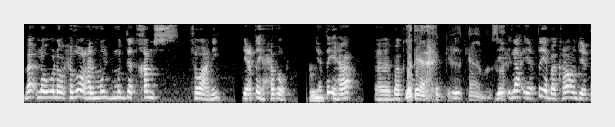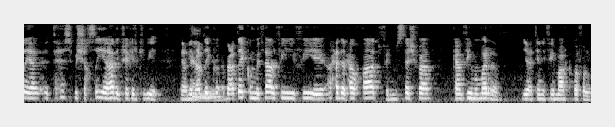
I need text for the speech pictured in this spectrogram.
ما لو لو حضورها لمدة خمس ثواني يعطيها حضور. يعطيها آه، back يعطيها حقها كامل صح؟ لا يعطيها background يعطيها تحس بالشخصية هذه بشكل كبير. يعني بعطيك بعطيكم مثال في في أحد الحلقات في المستشفى كان في ممرض يعتني في مارك بافلو.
